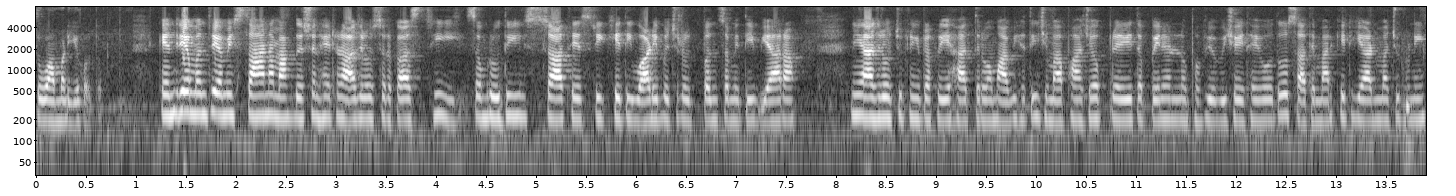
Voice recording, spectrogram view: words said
જોવા મળ્યો હતો. કેન્દ્રીય મંત્રી અમિત શાહના માર્ગદર્શન હેઠળ આજરોજ સરકારથી સમૃદ્ધિ સાથે શ્રી ખેતીવાડી બજાર ઉત્પન્ન સમિતિ વ્યારાની આજરોજ ચૂંટણી પ્રક્રિયા હાથ ધરવામાં આવી હતી, જેમાં ભાજપ પ્રેરિત પેનલનો ભવ્ય વિજય થયો હતો. સાથે માર્કેટ યાર્ડમાં ચૂંટણી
